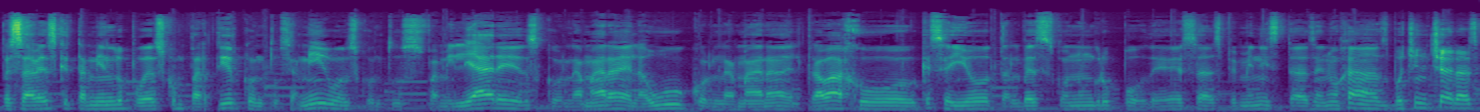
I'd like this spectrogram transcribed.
pues sabes que también lo puedes compartir con tus amigos, con tus familiares, con la Mara de la U, con la Mara del trabajo, qué sé yo, tal vez con un grupo de esas feministas enojadas, bochincheras,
